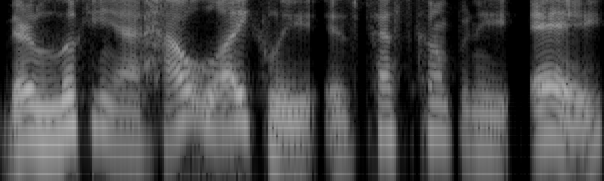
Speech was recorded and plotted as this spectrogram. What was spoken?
they're looking at how likely is pest company A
